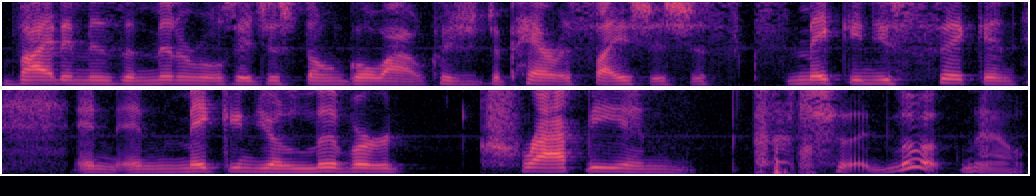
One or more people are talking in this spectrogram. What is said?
vitamins and minerals, they just don't go out because the parasites is just making you sick and and and making your liver crappy. And look now,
